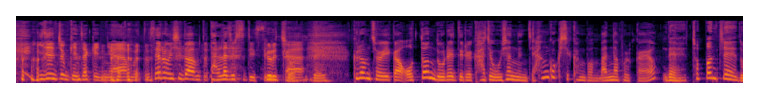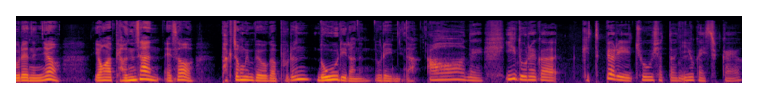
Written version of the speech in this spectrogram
이젠 좀 괜찮겠냐. 뭐 또 새로운 시도하면 또 달라질 수도 있으니까. 그렇죠. 네. 그럼 저희가 어떤 노래들을 가져오셨는지 한 곡씩 한번 만나볼까요? 네, 첫 번째 노래는요. 영화 변산에서 박정민 배우가 부른 노을이라는 노래입니다. 아, 네. 이 노래가 특별히 좋으셨던 이유가 있을까요?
